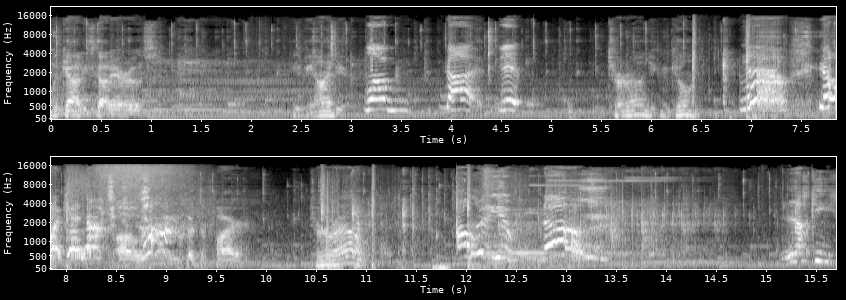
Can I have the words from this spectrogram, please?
Look out, he's got arrows. He's behind you. Log, not it. Turn around, you can kill him. No, no, I cannot. Oh, ah! now he's got the fire. Turn around. I'll hit you. No. Lucky.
